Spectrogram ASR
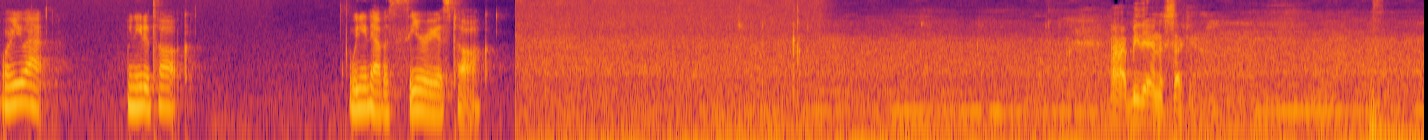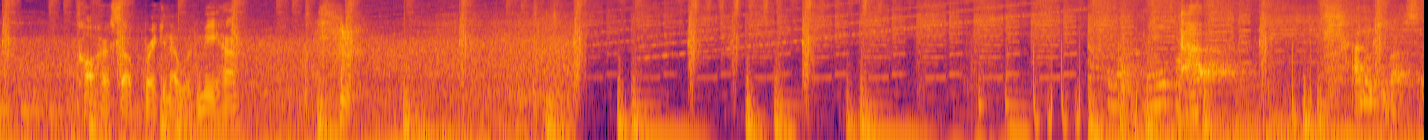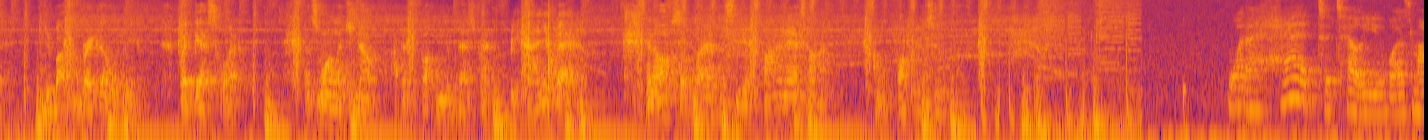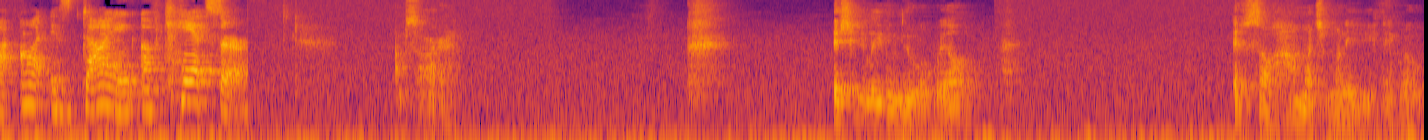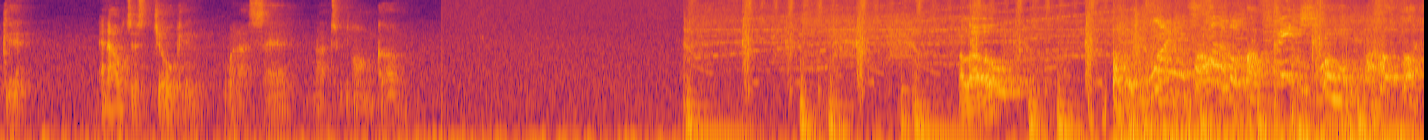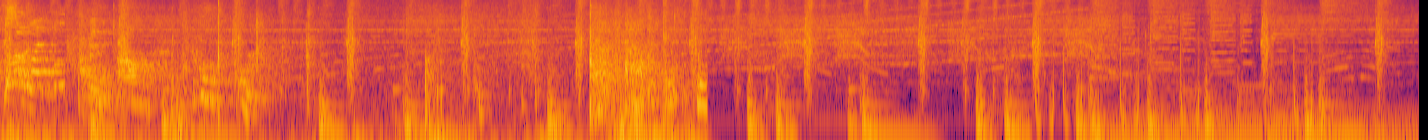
Where are you at? We need to talk. We need to have a serious talk. All right, be there in a second. Call herself breaking up with me, huh? I know what you're about to say. You're about to break up with me. But guess what? I just want to let you know I've been fucking your best friend behind your back. And also, if I ever see your fine ass on, I'm fucking too. What I had to tell you was my aunt is dying of cancer. I'm sorry. Is she leaving you a will? If so, how much money do you think we'll get? And I was just joking what I said not too long ago. Hello? What? Son of a bitch! Oh,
